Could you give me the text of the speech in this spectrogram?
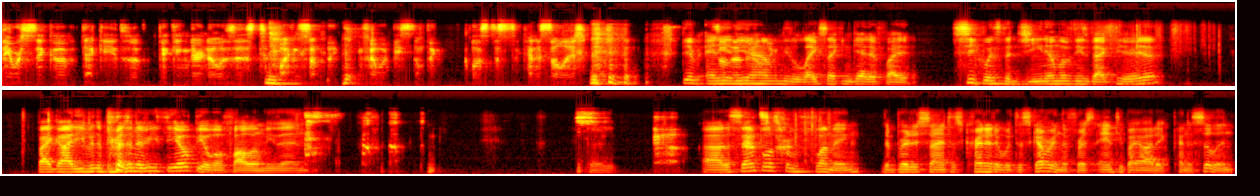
they were sick of decades of picking their noses to find something that would be something close to penicillin. Do you have any So idea how like- many likes I can get if I sequence the genome of these bacteria? By God, even the president of Ethiopia will follow me then. Yeah. Uh, the samples from Fleming, the British scientist credited with discovering the first antibiotic, penicillin,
